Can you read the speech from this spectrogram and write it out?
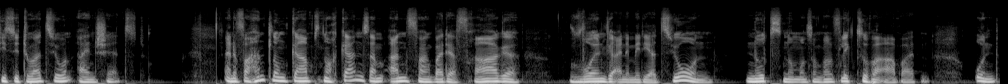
die Situation einschätzt. Eine Verhandlung gab es noch ganz am Anfang bei der Frage, wollen wir eine Mediation nutzen, um unseren Konflikt zu bearbeiten? Und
